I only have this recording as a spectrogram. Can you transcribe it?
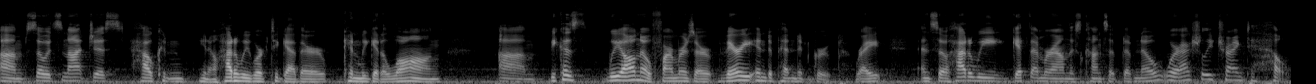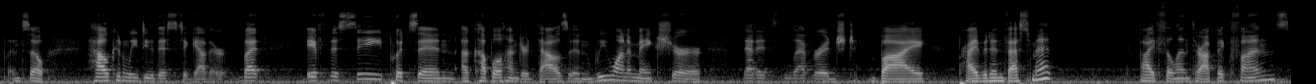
Um, so it's not just how can, you know, how do we work together? Can we get along? Um, because we all know farmers are very independent group, right? And so, how do we get them around this concept of no, we're actually trying to help? And so, how can we do this together? But if the city puts in a couple hundred thousand, we want to make sure that it's leveraged by private investment, by philanthropic funds,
